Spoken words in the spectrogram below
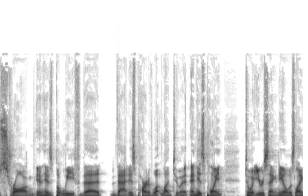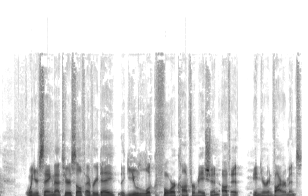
strong in his belief that that is part of what led to it. And his point to what you were saying, Neil, was like, when you're saying that to yourself every day, like you look for confirmation of it in your environment,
